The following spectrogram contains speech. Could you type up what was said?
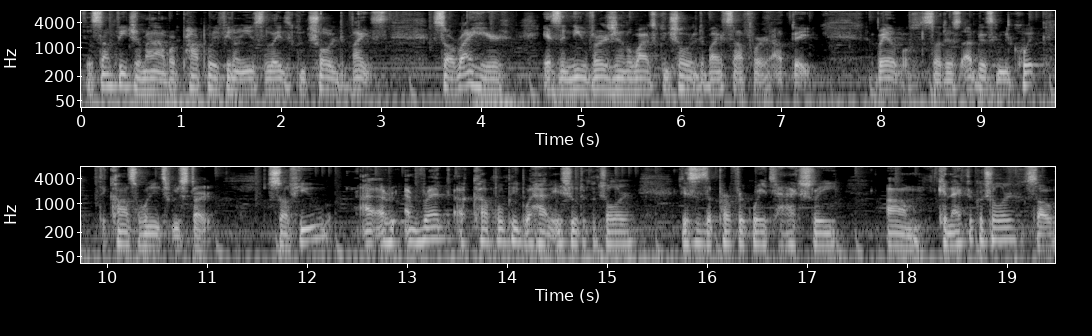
So some feature might not work properly if you don't use the latest controller device. So right here is a new version of the wireless controller device software update available. So this update is gonna be quick. The console will need to restart. So if you, I, have read a couple people had issue with the controller. This is a perfect way to actually um, the controller. So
